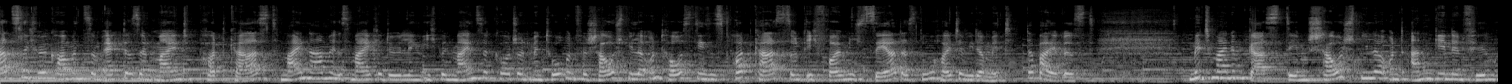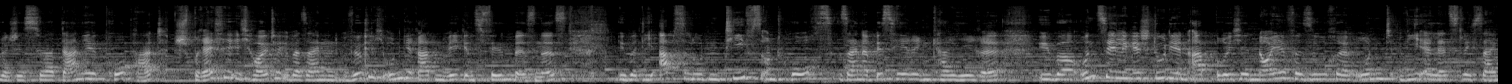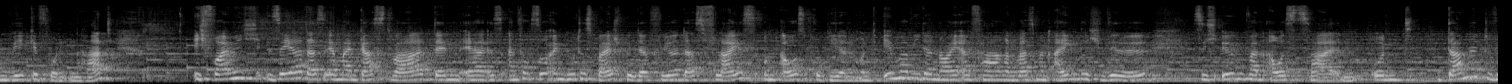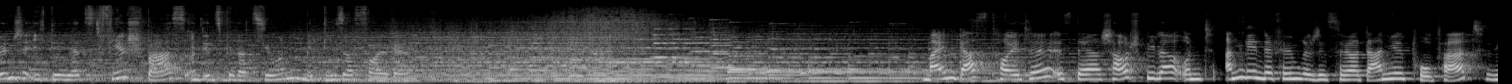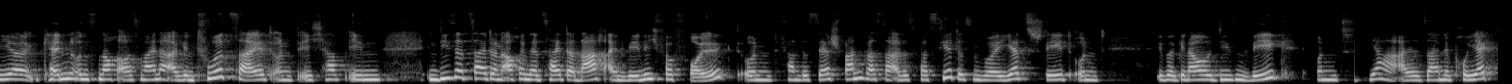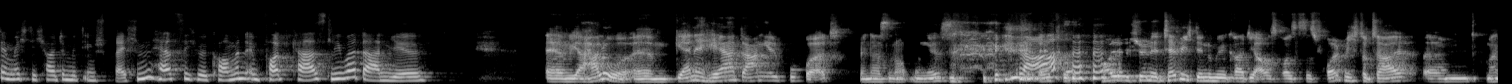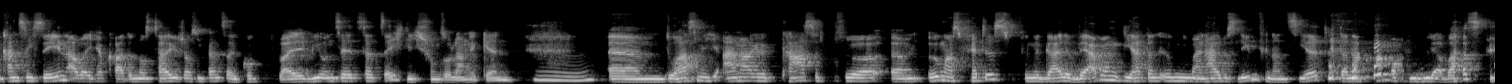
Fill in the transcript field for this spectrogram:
Herzlich willkommen zum Actors and Mind Podcast. Mein Name ist Maike Döling. Ich bin Mindset Coach und Mentorin für Schauspieler und Host dieses Podcasts und ich freue mich sehr, dass du heute wieder mit dabei bist. Mit meinem Gast, dem Schauspieler und angehenden Filmregisseur Daniel Popat, spreche ich heute über seinen wirklich ungeraden Weg ins Filmbusiness, über die absoluten Tiefs und Hochs seiner bisherigen Karriere, über unzählige Studienabbrüche, neue Versuche und wie er letztlich seinen Weg gefunden hat. Ich freue mich sehr, dass er mein Gast war, denn er ist einfach so ein gutes Beispiel dafür, dass Fleiß und Ausprobieren und immer wieder neu erfahren, was man eigentlich will, sich irgendwann auszahlen. Und damit wünsche ich dir jetzt viel Spaß und Inspiration mit dieser Folge. Mein Gast heute ist der Schauspieler und angehende Filmregisseur Daniel Popat. Wir kennen uns noch aus meiner Agenturzeit und ich habe ihn in dieser Zeit und auch in der Zeit danach ein wenig verfolgt und fand es sehr spannend, was da alles passiert ist und wo er jetzt steht und über genau diesen Weg und ja, all seine Projekte möchte ich heute mit ihm sprechen. Herzlich willkommen im Podcast, lieber Daniel. Ähm, ja, hallo, ähm, gerne Herr Daniel Puppert, wenn das in Ordnung ist. Klar. tolle, schöne Teppich, den du mir gerade hier ausrollst, das freut mich total. Ähm, man kann es nicht sehen, aber ich habe gerade nostalgisch aus dem Fenster geguckt, weil wir uns jetzt tatsächlich schon so lange kennen. Mhm. Ähm, du hast mich einmal gecastet für ähm, irgendwas Fettes, für eine geile Werbung, die hat dann irgendwie mein halbes Leben finanziert. Danach kam auch nie wieder was.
